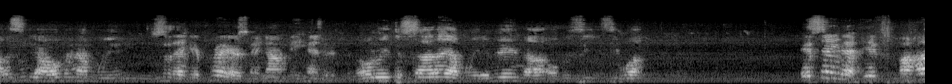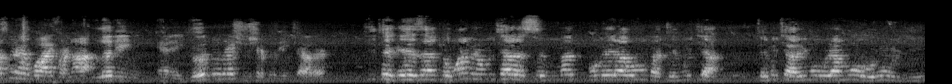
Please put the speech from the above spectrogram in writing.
abasikira awamu nammwe so that your prayers may not be hindered. It's saying that if a husband and wife are not living in a good relationship with each other, kitegeeza nti omwami n'omukyala senga mubeerawo nga temukya- temukyali mu bulamu obulungi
